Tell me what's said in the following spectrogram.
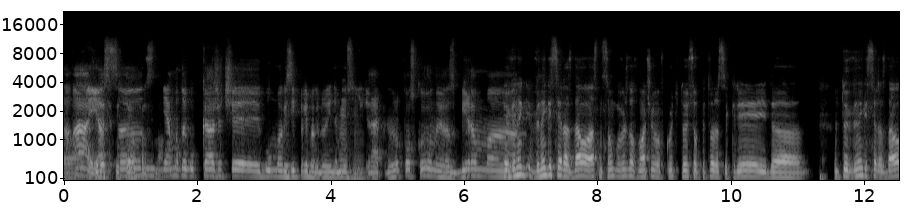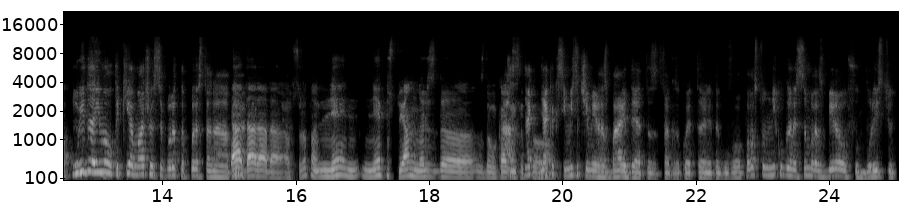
А, и аз няма да го кажа, че го мързи, примерно, и не му се mm-hmm. играе. Примерно, по-скоро не разбирам... А... Той винаги, винаги се е раздава. Аз не съм го виждал в мачове, в които той се опитва да се крие и да... Той винаги се раздава. Дори да е имал такива мачове, се борят на пръста на... Да, да, да, да, абсолютно. Не, не е постоянно, нали, за да, за да го кажем Аз като... някак си мисля, че ми разбра идеята за това, за което да говоря. Просто никога не съм разбирал футболисти от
